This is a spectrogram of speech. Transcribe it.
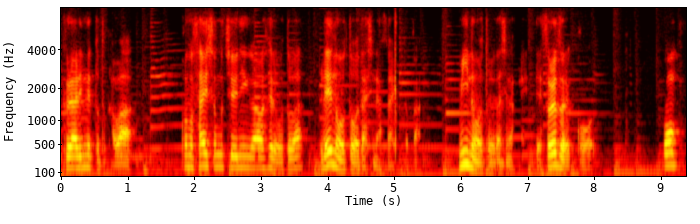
クラリネットとかは、この最初のチューニングを合わせる音は、レの音を出しなさいとか、ミの音を出しなさいって、それぞれこう、音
